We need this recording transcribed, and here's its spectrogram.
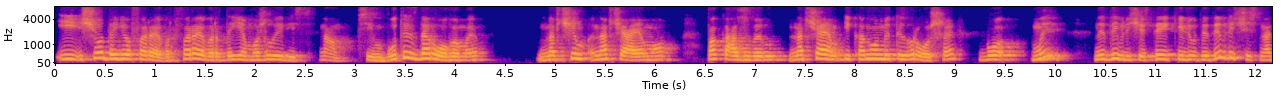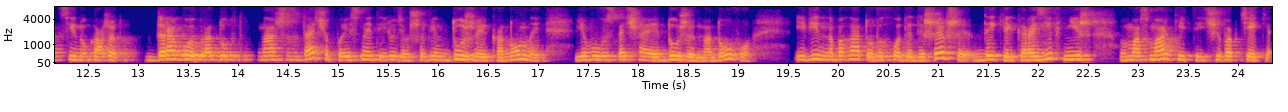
І що дає Forever? Forever дає можливість нам всім бути здоровими, навчим, навчаємо, показуємо, навчаємо економити гроші, бо ми, не дивлячись, деякі люди, дивлячись на ціну, кажуть, дорогой продукт, наша задача пояснити людям, що він дуже економний, його вистачає дуже надовго, і він набагато виходить дешевше декілька разів, ніж в мас-маркеті чи в аптеці.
